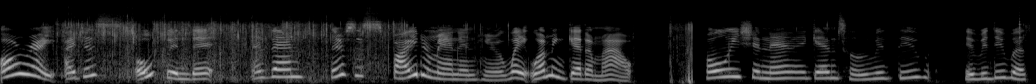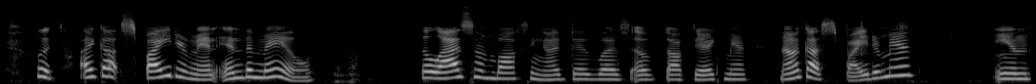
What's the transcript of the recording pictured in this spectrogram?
Alright, I just opened it, and then there's a Spider-Man in here. Wait, let me get him out. Holy shenanigans, hibbidoo-buzz. Look, I got Spider-Man in the mail. The last unboxing I did was of Dr. Eggman. Now I got Spider-Man. And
